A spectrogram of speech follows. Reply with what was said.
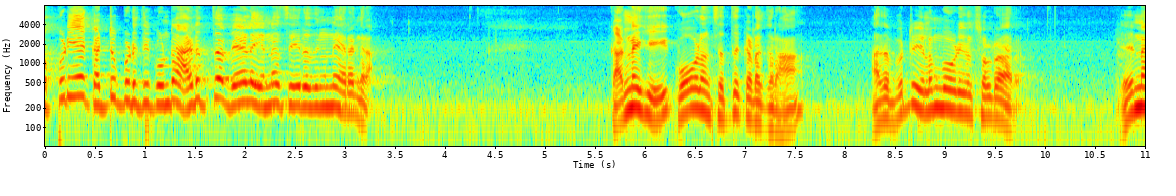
அப்படியே கட்டுப்படுத்தி கொண்டு அடுத்த வேலை என்ன செய்கிறதுங்கன்னு இறங்குறான். கண்ணகி கோவலன் செத்து கிடக்கிறான். அதை பற்றி இளங்கோடிகள் சொல்கிறார் என்ன?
